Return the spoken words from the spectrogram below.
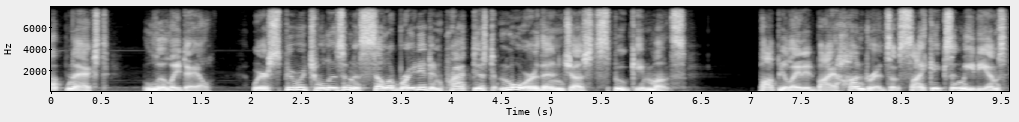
Up next, Lily Dale, where spiritualism is celebrated and practiced more than just spooky months. Populated by hundreds of psychics and mediums,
